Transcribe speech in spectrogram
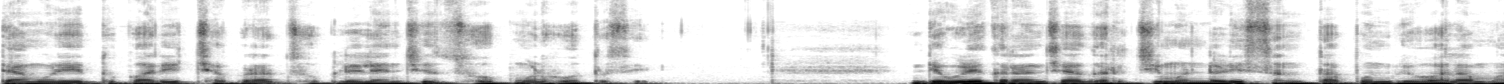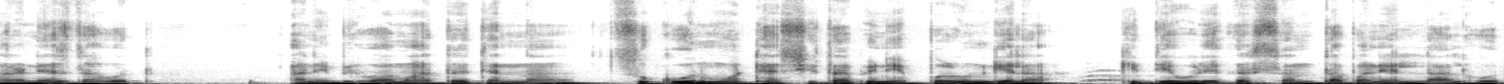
त्यामुळे दुपारी छपरात झोपलेल्यांची झोपमोड होत असे. देवळेकरांच्या घरची मंडळी संतापून भिवाला मारण्यास धावत. आणि भिवा मात्र त्यांना चुकवून मोठ्या शिताफीने पळून गेला की देवळेकर संतापाने लाल होत.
